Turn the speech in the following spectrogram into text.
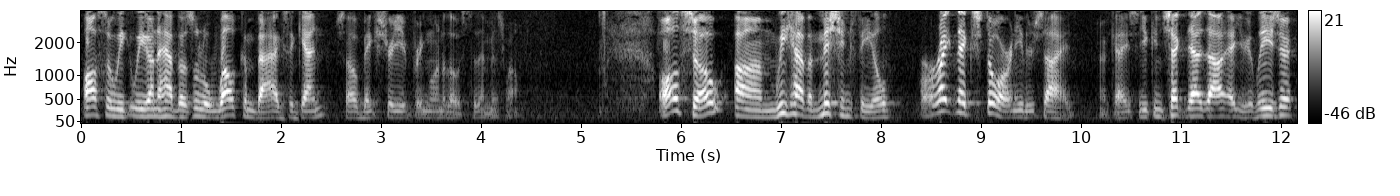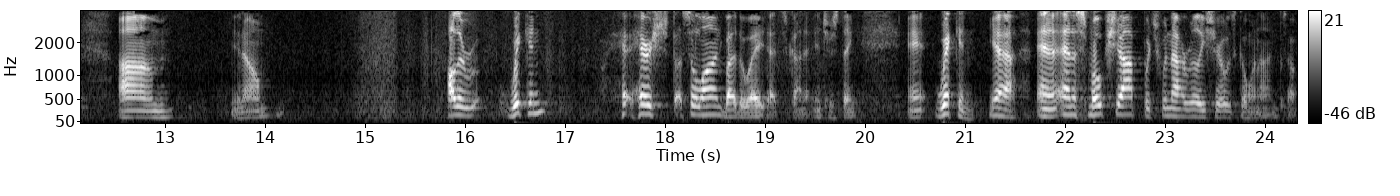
Also, we, we're going to have those little welcome bags again, so make sure you bring one of those to them as well. Also, um, we have a mission field right next door on either side. Okay, so you can check those out at your leisure. Um, you know, other Wiccan hair salon, by the way, that's kind of interesting. And Wiccan, yeah, and, and a smoke shop, which we're not really sure what's going on. So,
